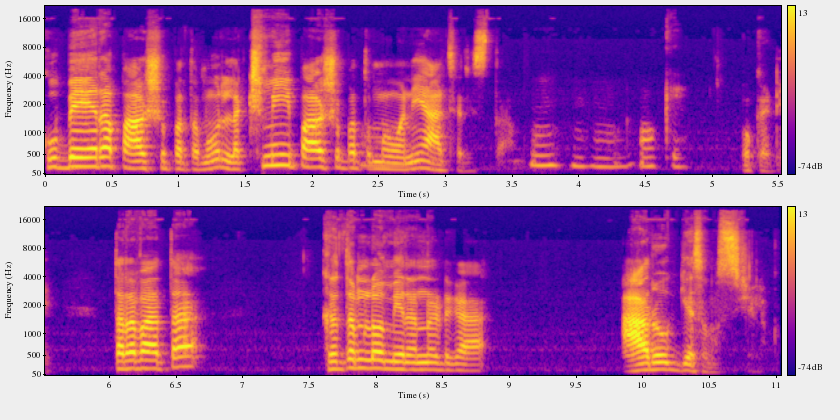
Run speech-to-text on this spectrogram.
కుబేర పాశుపతము లక్ష్మీ పాశుపతము అని ఆచరిస్తాము. ఉమ్, ఉమ్, ఉమ్, ఓకే. ఒకటి. తర్వాత క్రితంలో మీరు అన్నట్టుగా ఆరోగ్య సమస్యలకు.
